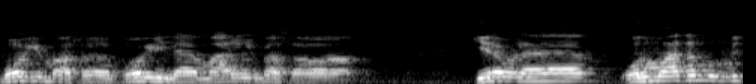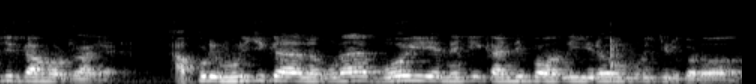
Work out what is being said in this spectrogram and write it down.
போகி மாதம் போகியில் மார்கழி மாதம் இரவில் ஒரு மாதம் முடிச்சிருக்காம விட்றாங்க அப்படி முடிச்சிக்காதனா கூட போகி அன்னைக்கு கண்டிப்பாக வந்து இரவு முடிச்சிருக்கணும்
